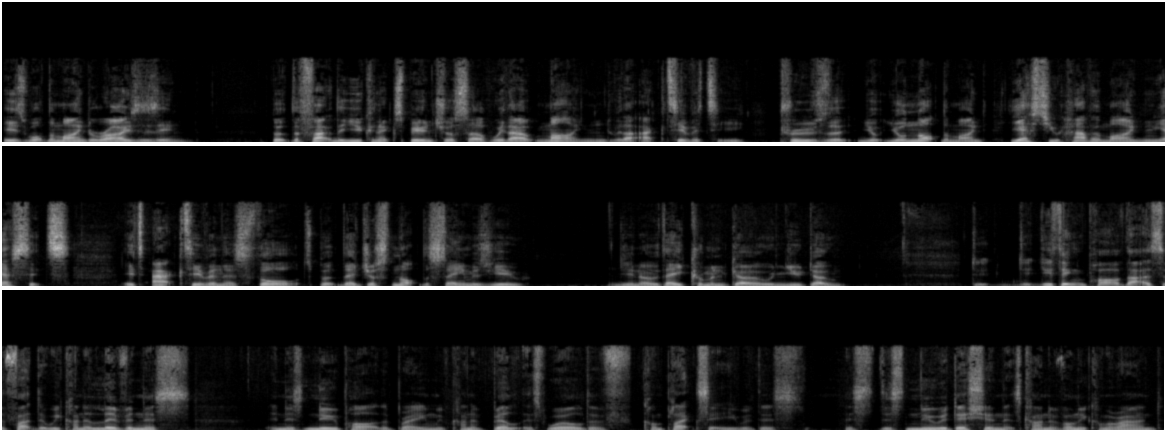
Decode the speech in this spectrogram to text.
is what the mind arises in. But the fact that you can experience yourself without mind, without activity, proves that you're, you're not the mind. Yes, you have a mind, and yes, it's it's active and there's thoughts, but they're just not the same as you. Mm. You know, they come and go, and you don't. Do, do you think part of that is the fact that we kind of live in this in this new part of the brain? We've kind of built this world of complexity with this this this new addition that's kind of only come around,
